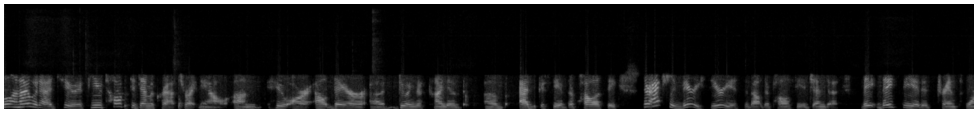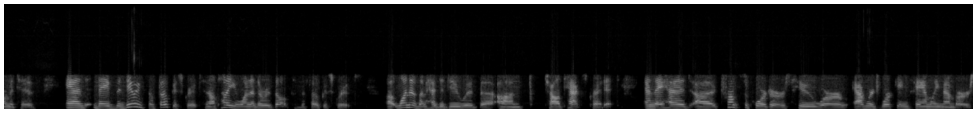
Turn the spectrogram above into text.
Well, and I would add too, if you talk to Democrats right now um, who are out there uh, doing this kind of, of advocacy of their policy, they're actually very serious about their policy agenda. They they see it as transformative, and they've been doing some focus groups. And I'll tell you one of the results of the focus groups. Uh, one of them had to do with the um, child tax credit, and they had uh, Trump supporters who were average working family members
